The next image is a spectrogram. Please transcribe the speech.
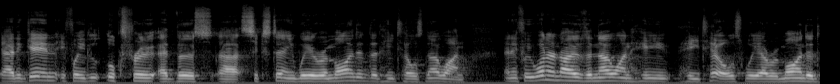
and again, if we look through at verse uh, 16, we are reminded that he tells no one. And if we want to know the no one he, he tells, we are reminded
